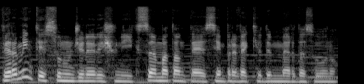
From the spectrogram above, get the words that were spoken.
Veramente sono un Generation X, ma tant'è, sempre vecchio de merda sono.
